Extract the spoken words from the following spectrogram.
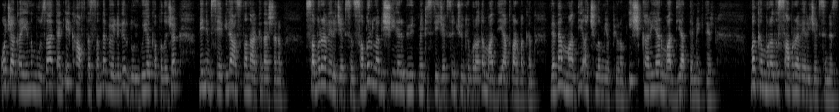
Ocak ayının bu zaten ilk haftasında böyle bir duyguya kapılacak. Benim sevgili aslan arkadaşlarım. Sabıra vereceksin. Sabırla bir şeyleri büyütmek isteyeceksin. Çünkü burada maddiyat var bakın. Ve ben maddi açılım yapıyorum. İş, kariyer, maddiyat demektir. Bakın burada sabra vereceksiniz.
